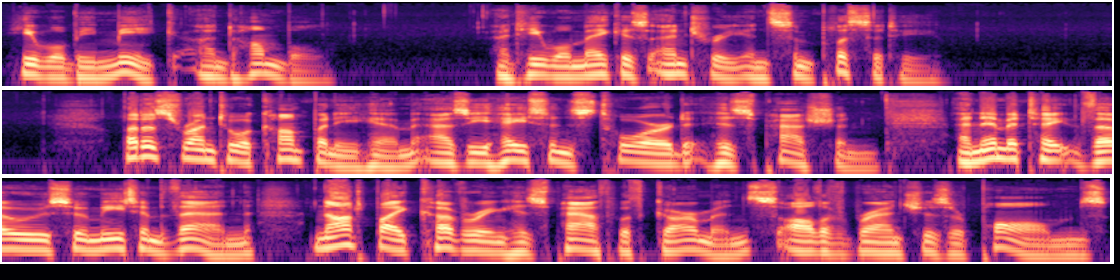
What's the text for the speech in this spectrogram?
He will be meek and humble, and he will make his entry in simplicity. Let us run to accompany him as he hastens toward his passion, and imitate those who meet him then, not by covering his path with garments, olive branches, or palms,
